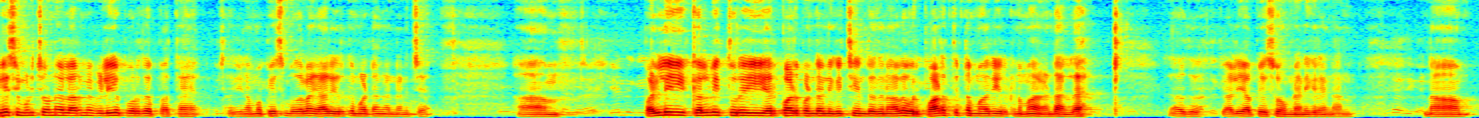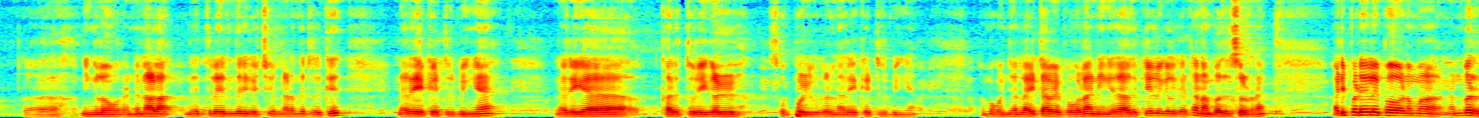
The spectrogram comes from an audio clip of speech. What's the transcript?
பேசி முடித்தோடனே எல்லாருமே வெளியே போகிறத பார்த்தேன். சரி நம்ம பேசும்போதெல்லாம் யாரும் இருக்க மாட்டாங்கன்னு நினச்சேன். பள்ளி கல்வித்துறை ஏற்பாடு பண்ணுற நிகழ்ச்சின்றதுனால ஒரு பாடத்திட்டம் மாதிரி இருக்கணுமா? வேண்டாம்ல. அதாவது ஜாலியாக பேசுவோம்னு நினைக்கிறேன் நான். நான் நீங்களும் ரெண்டு நாளாக நேற்றுல இருந்து நிகழ்ச்சிகள் நடந்துகிட்ருக்கு நிறைய கேட்டிருப்பீங்க. நிறைய கருத்துரைகள் சொற்பொழிவுகள் நிறைய கேட்டிருப்பீங்க. நம்ம கொஞ்சம் லைட்டாகவே போகலாம். நீங்கள் ஏதாவது கேள்விகள் கேட்டால் நான் பதில் சொல்கிறேன் அடிப்படையில் இப்போ நம்ம நண்பர்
